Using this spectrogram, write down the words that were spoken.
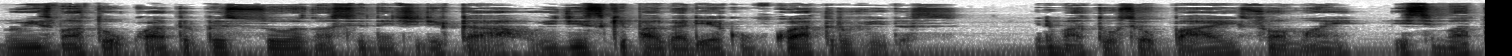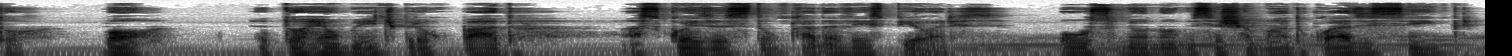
Luiz matou quatro pessoas no acidente de carro e disse que pagaria com quatro vidas. Ele matou seu pai, sua mãe e se matou. Bom, eu tô realmente preocupado. As coisas estão cada vez piores. Ouço meu nome ser chamado quase sempre.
